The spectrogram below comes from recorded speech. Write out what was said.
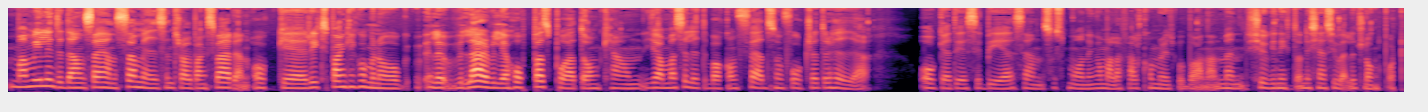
Man vill inte dansa ensam i centralbanksvärlden och eh, Riksbanken kommer nog, eller lär vilja hoppas på att de kan gömma sig lite bakom Fed som fortsätter höja och att ECB sen så småningom i alla fall kommer ut på banan. Men 2019 det känns ju väldigt långt bort.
